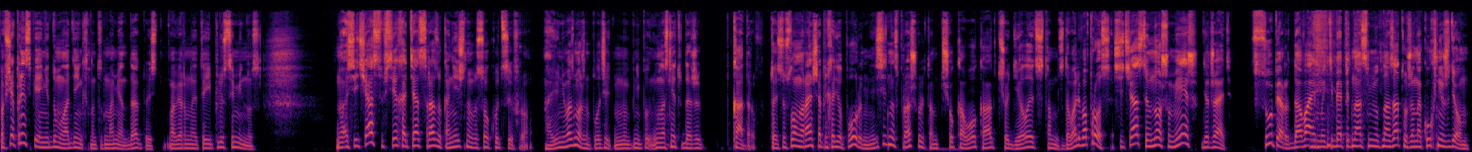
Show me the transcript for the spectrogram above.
Вообще, в принципе, я не думал о деньгах на тот момент, да, то есть, наверное, это и плюс, и минус. Ну а сейчас все хотят сразу конечную высокую цифру, а ее невозможно получить. Мы не, у нас нету даже кадров. То есть, условно, раньше я приходил по уровню, меня действительно спрашивали, там, что, кого, как, что делается, там, задавали вопросы. Сейчас ты нож умеешь держать? Супер, давай, мы тебя 15 минут назад уже на кухне ждем.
